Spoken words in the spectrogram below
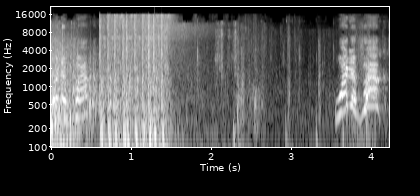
What the fuck? What the fuck?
